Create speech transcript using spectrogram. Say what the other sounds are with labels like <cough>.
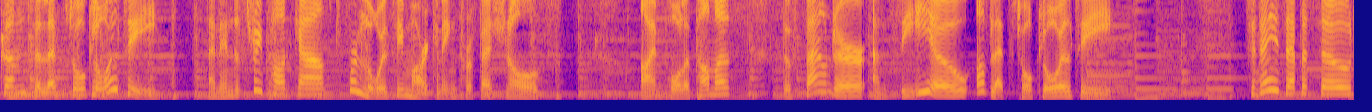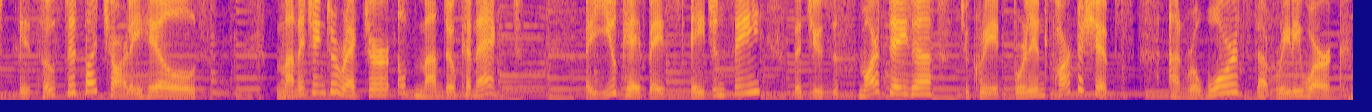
Welcome to Let's Talk Loyalty, an industry podcast for loyalty marketing professionals. I'm Paula Thomas, the founder and CEO of Let's Talk Loyalty. Today's episode is hosted by Charlie Hills, Managing Director of Mando Connect, a UK based agency that uses smart data to create brilliant partnerships and rewards that really work.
